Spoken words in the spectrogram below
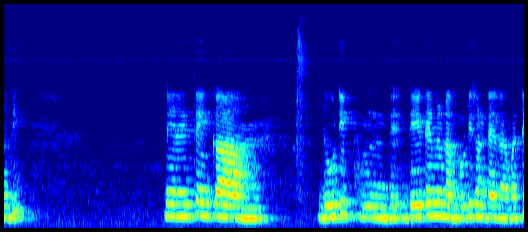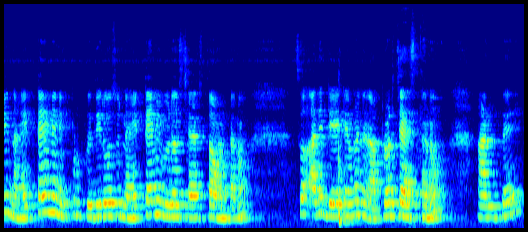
అది. నేనైతే ఇంకా డ్యూటీ డే టైంలో నాకు డ్యూటీస్ ఉంటాయి కాబట్టి నైట్ టైం నేను ఇప్పుడు ప్రతిరోజు నైట్ టైం వీడియోస్ చేస్తూ ఉంటాను. సో అది డే టైంలో నేను అప్లోడ్ చేస్తాను. అంతే.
